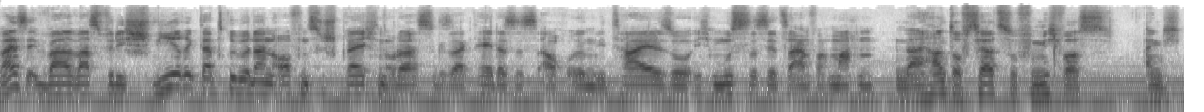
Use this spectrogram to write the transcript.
du, war es für dich schwierig, darüber dann offen zu sprechen? Oder hast du gesagt, hey, das ist auch irgendwie Teil, so, ich muss das jetzt einfach machen? Nein, Hand aufs Herz, so für mich war es eigentlich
